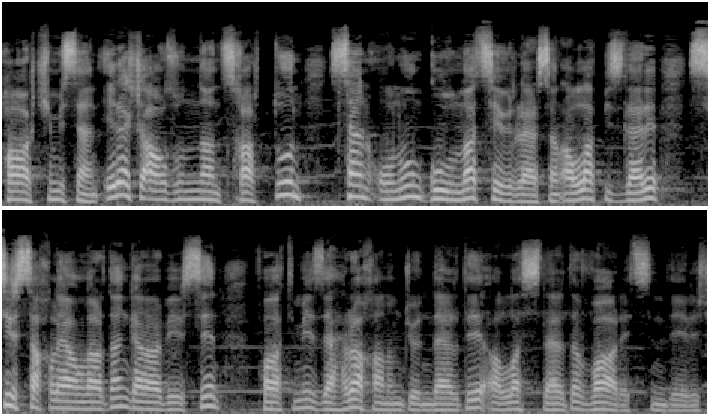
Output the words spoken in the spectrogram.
hakimisən. Elə ki ağzından çıxartdın, sən onun quluna çevrilərsən. Allah bizləri sir saxlayanlardan qərar versin. Fatime Zəhra xanım göndərdi. Allah sizləri də var etsin deyirik.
